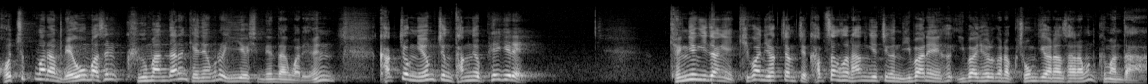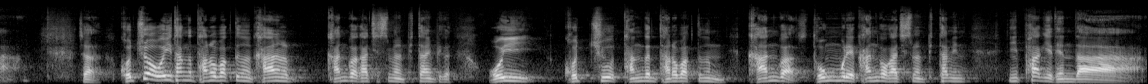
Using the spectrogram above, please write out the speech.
고추뿐만 아니라 매운맛을 금한다는 개념으로 이해하시면 된다는 말이에요. 각종 염증, 당뇨, 폐결핵, 갱년기장애, 기관지 확장증, 갑상선 항기증은 입안에 입안이 혈관하고 종기가 난 사람은 금한다. 자, 고추와 오이, 당근, 단호박 등은 간을 간과 같이 쓰면 비타민 B가 오이, 고추, 당근, 단호박 등은 간과 동물의 간과 같이 쓰면 비타민이 파괴된다.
